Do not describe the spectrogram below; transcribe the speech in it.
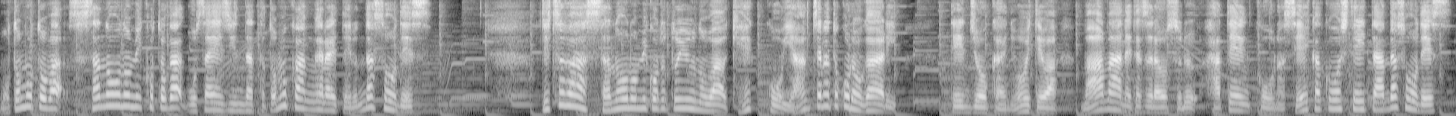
もともとはスサノオの御事がご祭神だったとも考えられているんだそうです。実はスサノオの御事というのは結構やんちゃなところがあり、天上界においては、まあまあネタ面をする破天荒な性格をしていたんだそうです。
